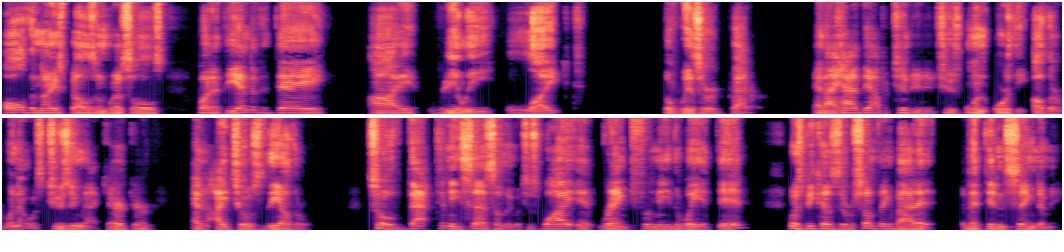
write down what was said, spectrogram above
all the nice bells and whistles. But at the end of the day, I really liked the wizard better. And I had the opportunity to choose one or the other when I was choosing that character. And I chose the other one. So that to me says something, which is why it ranked for me the way it did was because there was something about it that didn't sing to me.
